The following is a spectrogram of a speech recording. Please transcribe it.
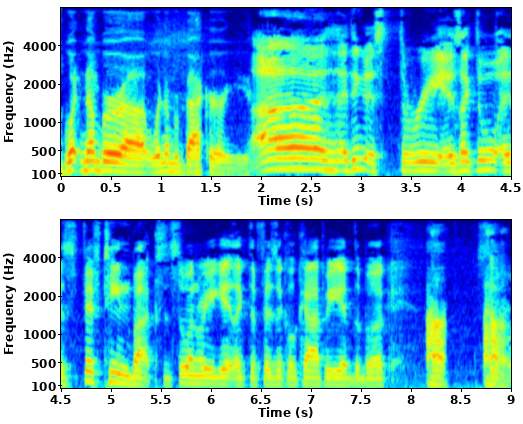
What number? Uh, what number backer are you? Uh, I think it was three. It was like the it's fifteen bucks. It's the one where you get like the physical copy of the book. Uh-huh, So uh-huh.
